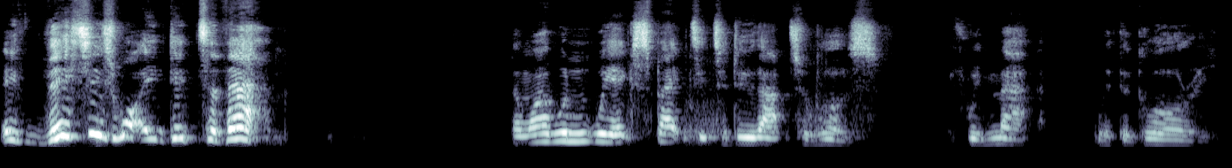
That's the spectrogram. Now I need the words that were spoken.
if this is what it did to them, then why wouldn't we expect it to do that to us if we met with the glory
